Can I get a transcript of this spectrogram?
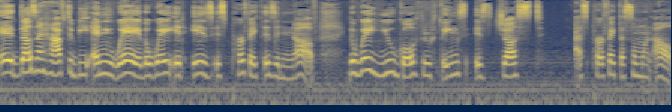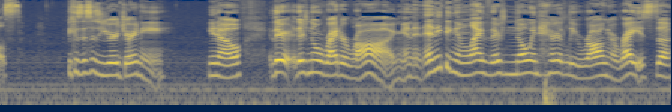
it doesn't have to be any way. The way it is is perfect, is enough. The way you go through things is just as perfect as someone else. Because this is your journey. You know, there there's no right or wrong. And in anything in life, there's no inherently wrong or right. It's the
